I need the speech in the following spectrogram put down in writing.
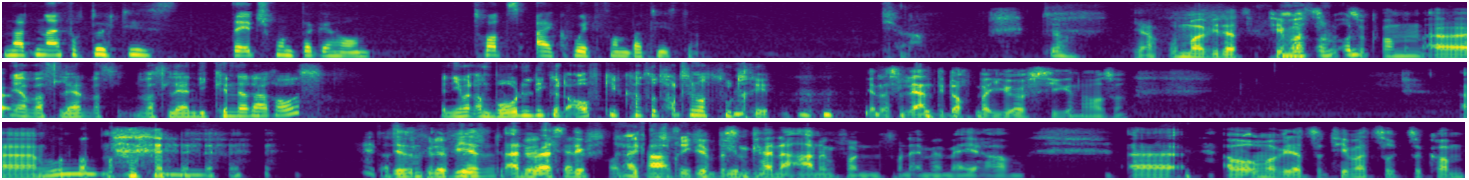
und hat ihn einfach durch die Stage runtergehauen. Trotz I quit von Batista. Tja. Tja. Ja, um mal wieder zum Thema was- zurückzukommen. Äh, Ja, was lernen, was, was lernen die Kinder daraus? Wenn jemand am Boden liegt und aufgibt, kannst du trotzdem noch zutreten. ja, das lernen die doch bei UFC genauso. Ähm, Uh. Das wir sind, wieder wir sind ein Wrestling-Podcast, wir müssen geben. keine Ahnung von, von MMA haben. Äh, aber um mal wieder zum Thema zurückzukommen,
